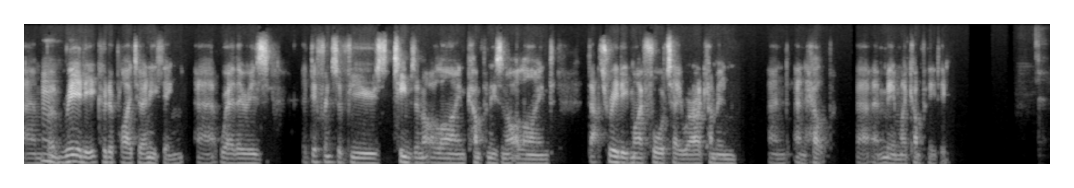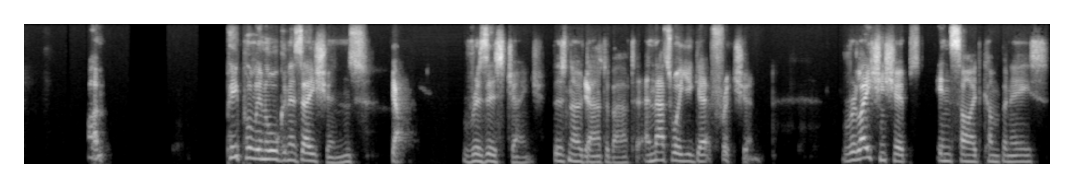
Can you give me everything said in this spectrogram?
Um, mm. But really, it could apply to anything uh, where there is a difference of views, teams are not aligned, companies are not aligned. That's really my forte where I come in and and help, uh, and me and my company do. Um, people in organizations yeah. resist change. There's no yes. doubt about it. And that's where you get friction. Relationships inside companies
